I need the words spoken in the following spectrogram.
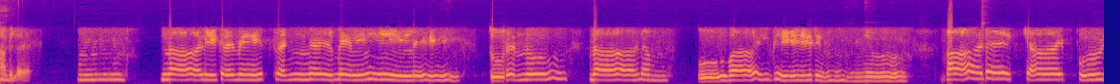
അതിൽ നാളിക നേത്രങ്ങൾ മെല്ലെ തുറന്നു നാണം പൂവായി വീഴുന്നു. ആടയ്ക്കായി പുഴ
